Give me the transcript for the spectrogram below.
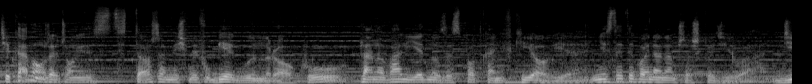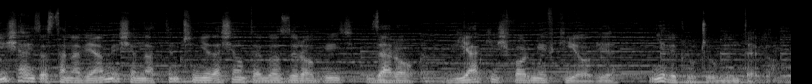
Ciekawą rzeczą jest to, że myśmy w ubiegłym roku planowali jedno ze spotkań w Kijowie. Niestety wojna nam przeszkodziła. Dzisiaj zastanawiamy się nad tym, czy nie da się tego zrobić za rok w jakiejś formie w Kijowie. Nie wykluczyłbym tego.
